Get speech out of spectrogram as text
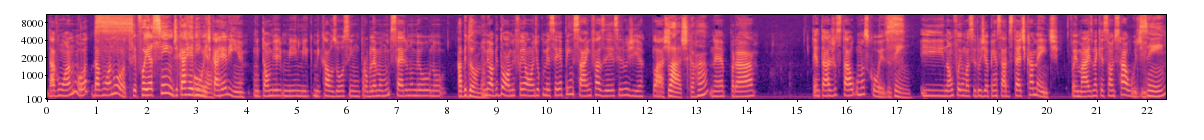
dava um ano, outro, dava um ano, outro. Foi assim, de carreirinha? Foi, de carreirinha. Então me, me, me, causou assim um problema muito sério no meu no, Abdômen. no meu abdômen foi aonde eu comecei a pensar em fazer cirurgia plástica, Plástica, aham. né, para tentar ajustar algumas coisas. Sim. E não foi uma cirurgia pensada esteticamente, foi mais na questão de saúde. Sim.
